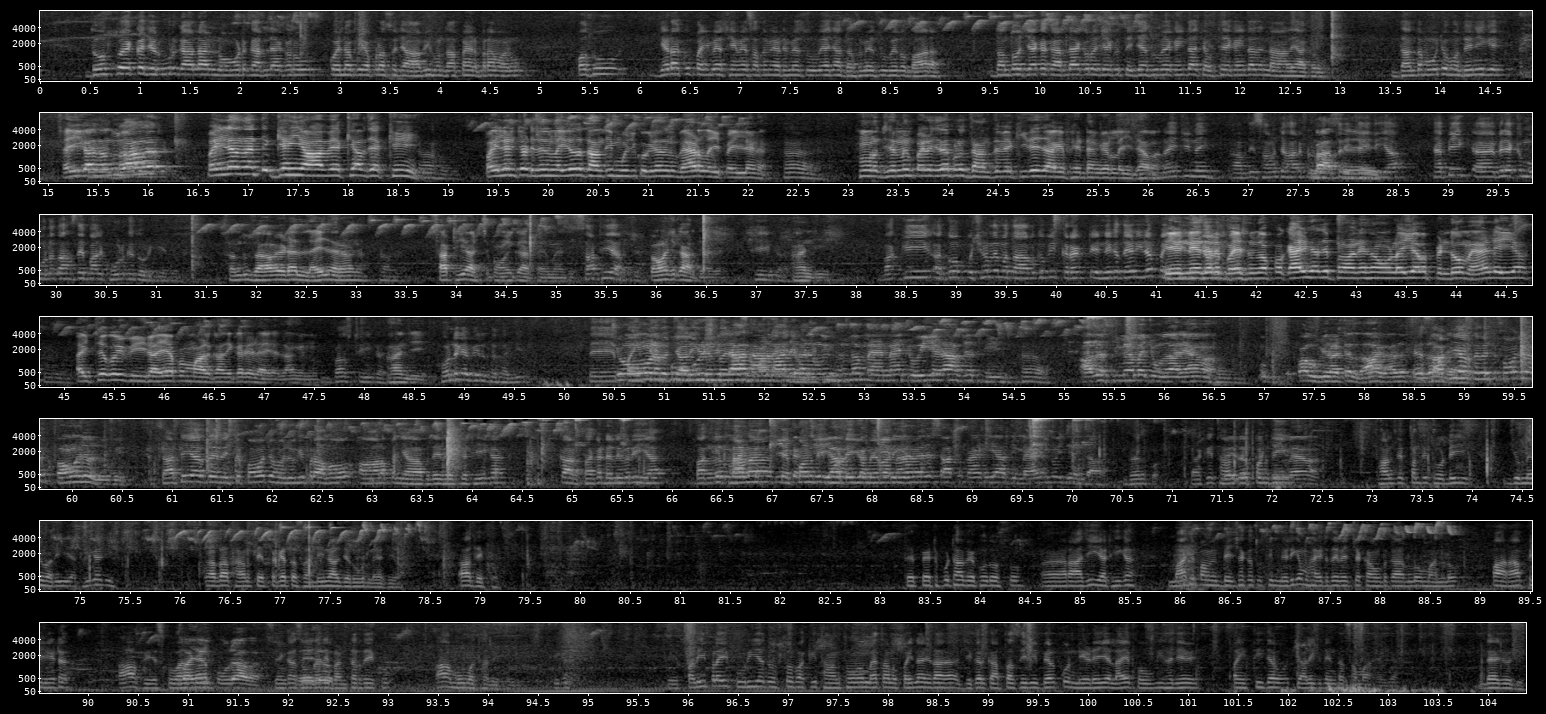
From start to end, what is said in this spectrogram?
ਦੋਸਤੋ ਇੱਕ ਜ਼ਰੂਰ ਗੱਲ ਆ ਨੋਟ ਕਰ ਲਿਆ ਕਰੋ ਕੋਈ ਨਾ ਕੋਈ ਆਪਣਾ ਸੁਝਾਅ ਵੀ ਹੁੰਦਾ ਭੈਣ ਭਰਾਵਾਂ ਨੂੰ। ਪਸ਼ੂ ਜਿਹੜਾ ਕੋਈ ਪੰਜਵੇਂ ਛੇਵੇਂ ਸੱਤਵੇਂ ਅੱਠਵੇਂ ਸੂਬੇ ਜਾਂ ਦਸਵੇਂ ਸੂਬੇ ਤੋਂ ਬਾਹਰ ਆ ਦੰਦੋਂ ਚੈੱਕ ਕਰ ਲਿਆ ਕਰੋ ਜੇ ਕੋਈ ਤੀਜੇ ਸੂਬੇ ਕਹਿੰਦਾ ਚੌਥੇ ਕਹਿੰਦਾ ਤੇ ਨਾਂ ਲਿਆ ਕਰੋ। ਦੰਦ ਮੂੰਹ 'ਚ ਹੁੰਦੇ ਨਹੀਂਗੇ ਸਹੀ ਗੱਲ ਸੰਧੂ ਸਾਹਿਬ ਪਹਿਲਾਂ ਤਾਂ ਟਿੱਗੇ ਹੀ ਆ ਵੇਖਿਆ ਆਪਦੇ ਅੱਖੀ। ਆਹੋ। ਪਹਿਲਾਂ ਝੋਟੇ ਦਿਨ ਲਈ ਤਾਂ ਦੰਦ ਹੀ ਮੂੰਹ ਚ ਕੋਈ ਨਾ ਤੈਨੂੰ ਵਹਿੜ ਲਈ ਪਹਿਲਾਂ। ਹਾਂ। ਹੁਣ ਜਿਹਨੂੰ ਪਹਿਲਾਂ ਜਿਹੜਾ ਪਹਿਲਾਂ ਦੰਦ ਵੇਖੀ ਦੇ ਜਾ ਕੇ ਫੇਰ ਡੰਗਰ ਲਈਦਾ ਵਾ। ਨਹੀਂ ਜੀ ਨਹੀਂ ਆਪਦੀ ਸਮਝ ਹਰ ਕੋਈ ਬਸ। ਇਹ- ਚਾਹੀਦੀ ਆ। ਹੈਪੀ ਵੀਰੇ ਇੱਕ ਮੁੱਲ ਦੱਸ ਦੇ ਬਾਅਦ ਖੋਲ ਕੇ ਤੋੜੀਏ ਤੇ ਸੰਧੂ ਸਾਹਿਬ ਜਿਹੜਾ ਲੈ ਲੈਣਾ ਨਾ। 60000 ਚ ਪਹੁੰਚ ਕਰਦਾ ਮੈਂ ਤੇ 60000 ਚ? ਪਹੁੰਚ ਕਰ ਦਿਆਂਗੇ ਠੀਕ ਆ। ਹਾਂਜੀ। ਬਾਕੀ ਅੱਗੋਂ ਪੁੱਛਣ ਦੇ ਮੁਤਾਬਕ ਵੀ ਕਰੈਕਟ ਇੰਨੇ ਕ ਦੇਣੀ ਨਾ ਇੰਨੇ ਦਿਨ 40 ਪਏ ਸੰਧੂ ਆਪਾਂ ਕਹਿ ਵੀ ਸਕਦੇ ਫਲਾਣੇ ਸੌਣ ਲਈ ਆ ਪਿੰਡੋਂ ਮੈਂ ਲਈ ਆ ਇੱਥੇ ਕੋਈ ਵੀਰ ਆਏ ਆਪਾਂ ਮਾਲਕਾਂ ਦੇ ਘਰੇ ਲੈ ਚੱਲਾਂਗੇ ਇਹਨੂੰ। ਬਸ ਠੀਕ ਹੈ ਹਾਂਜੀ। ਖੁੱਲ ਕੇ ਵੀਰ ਦਿਖਾਈਏ। ਤੇ 35 ਚੋਣ ਤੋਂ 40 ਪੂਰ ਦਿਨ ਦਾ ਸਮਾਂ ਕਰ ਮੈਂ ਮੈਂ ਚੋਈ ਜਿਹੜਾ ਆਪਦੇ ਹੱਥੀਂ। ਹਾਂ। ਆਪਦੇ ਮੈਂ ਮੈਂ ਚੋਂਦਾ ਰਿਹਾ ਵਾਂ। ਉਹ ਭਾਊ ਜਿਹੜਾ ਢਿੱਲਾ ਹੈਗਾ ਤੇ ਇਹ 60000 ਦੇ ਵਿੱਚ ਪਹੁੰਚ ਪਹੁੰਚ ਹੋ ਜੂਗੀ। 60000 ਦੇ ਵਿੱਚ ਪਹੁੰਚ ਹੋ ਜੂਗੀ ਭਰਾਵੋ ਆਲ ਪੰਜਾਬ ਦੇ ਵਿੱਚ ਠੀਕ ਆ? ਘਰ ਤੱਕ ਡਿਲੀਵਰੀ ਆ। ਬਾਕੀ ਖਾਣਾ ਟਿੱਪਣ ਦੀ ਤੁਹਾਡੀ ਜ਼ਿੰਮੇਵਾਰੀ ਮੈਂ ਹੈ ਵੈਸੇ 60 65000 ਦੀ ਮੈਂ ਨਹੀਂ ਕੋਈ ਦਿੰਦਾ। ਬਿਲਕੁਲ। ਬਾਕੀ ਥਾਂ ਟਿੱਪਣ ਦੀ ਮੈਂ ਥਣ ਤਿੱਪਣ ਦੀ ਤੁਹਾਡੀ ਜ਼ਿੰਮੇਵਾਰੀ ਆ ਠੀਕ ਹੈ ਜੀ? ਆਪਦਾ ਥਣ ਤਿੱਪ ਕੇ ਤਸੱਲੀ ਨਾਲ ਜ਼ਰੂਰ ਲੈ ਜਿਓ। ਦੇਖੋ। ਤੇ ਪਿੱਠ ਪੁੱਠਾ ਵੇਖੋ ਦੋਸਤੋ ਰਾਜੀ ਆ ਠੀਕ ਆ? ਮੱਝ ਭਾਵੇਂ ਬੇਸ਼ੱਕ ਤੁਸੀਂ ਮੀਡੀਅਮ ਹਾਈਟ ਦੇ ਵਿੱਚ ਕਾਊਂਟ ਕਰ ਲਓ ਮੰਨ ਲਓ ਭਾਰਾ ਪੇਟ ਆਹ ਫੇਸ ਵਜਨ ਕੁਆਲਿਟੀ ਪੂਰਾ ਵਾ। ਸਿੰਘਾ ਸਿੰਘਾ ਦੀ। ਬੰਤਰ ਦੇਖੋ ਆਹ ਮੂੰਹ ਮੱਥਾ ਦੇਖੋ ਜੀ, ਠੀਕ ਹੈ ਤੇ ਪਲੀ ਪਲਾਈ ਪੂਰੀ ਆ ਦੋਸਤੋ ਬਾਕੀ ਥਾਣ ਤੋਂ ਮੈਂ ਤੁਹਾਨੂੰ ਪਹਿਲਾਂ ਜਿਹੜਾ ਜ਼ਿਕਰ ਕਰਤਾ ਸੀ ਵੀ ਬਿਲਕੁਲ ਨੇੜੇ ਜੇ ਲਾਏ ਪਊਗੀ ਹਜੇ 35 ਤੋਂ 40 ਕੁ ਦਿਨ ਦਾ ਸਮਾਂ ਹੈਗਾ। ਲੈ ਜਾਓ ਜੀ।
